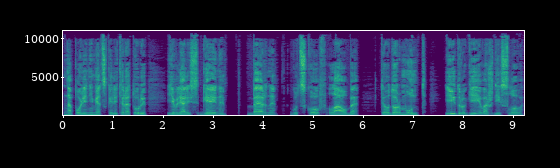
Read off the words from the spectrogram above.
на поле немецкой литературы являлись Гейне, Берне, Гуцков, Лаубе, Теодор Мунт и другие вожди слова.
